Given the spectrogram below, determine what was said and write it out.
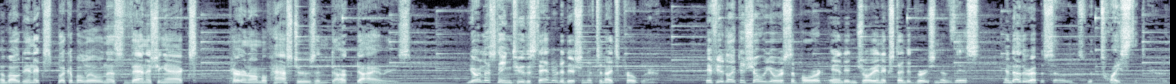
about inexplicable illness, vanishing acts, paranormal pastures, and dark diaries. You're listening to the standard edition of tonight's program. If you'd like to show your support and enjoy an extended version of this and other episodes with twice the terror,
